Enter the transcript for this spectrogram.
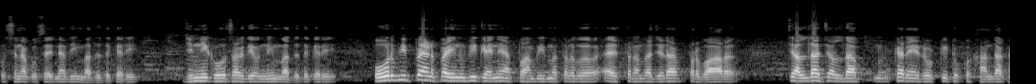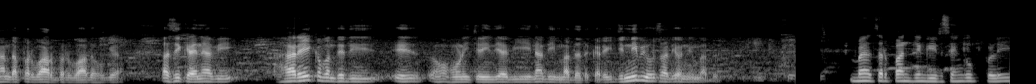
ਕੁਛ ਨਾ ਕੁਛ ਇਹਨਾਂ ਦੀ ਮਦਦ ਕਰੇ ਜਿੰਨੀ ਕੁ ਹੋ ਸਕਦੀ ਹੈ ਉਨੀ ਮਦਦ ਕਰੇ। ਹੋਰ ਵੀ ਭੈਣ ਭਾਈ ਨੂੰ ਵੀ ਕਹਿੰਦੇ ਹਾਂ ਆਪਾਂ ਵੀ ਮਤਲਬ ਇਸ ਤਰ੍ਹਾਂ ਦਾ ਜਿਹੜਾ ਪਰਿਵਾਰ ਚੱਲਦਾ ਚੱਲਦਾ ਘਰੇ ਰੋਟੀ ਟੁੱਕ ਖਾਂਦਾ ਖਾਂਦਾ ਪਰਿਵਾਰ ਬਰਬਾਦ ਹੋ ਗਿਆ। ਅਸੀਂ ਕਹਿੰਦੇ ਹਾਂ ਵੀ ਹਰੇਕ ਬੰਦੇ ਦੀ ਇਹ ਹੋਣੀ ਚਾਹੀਦੀ ਹੈ ਵੀ ਇਹਨਾਂ ਦੀ ਮਦਦ ਕਰੇ ਜਿੰਨੀ ਵੀ ਹੋ ਸਕਦੀ ਹੈ ਉਨੀ ਮਦਦ। ਮੈਂ ਸਰਪੰਚ ਜੰਗੀਰ ਸਿੰਘ ਉਪਲੀ।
